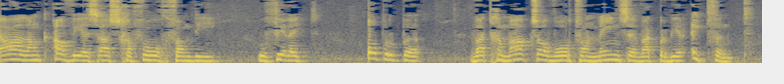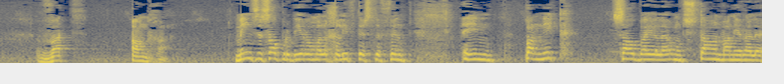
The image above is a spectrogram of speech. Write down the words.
dae lank afwees as gevolg van die hoeveelheid oproepe wat gemaak sal word van mense wat probeer uitvind wat aangaan. Mense sal probeer om hulle geliefdes te vind en paniek sal by hulle ontstaan wanneer hulle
